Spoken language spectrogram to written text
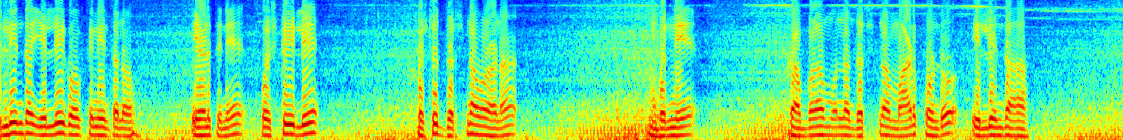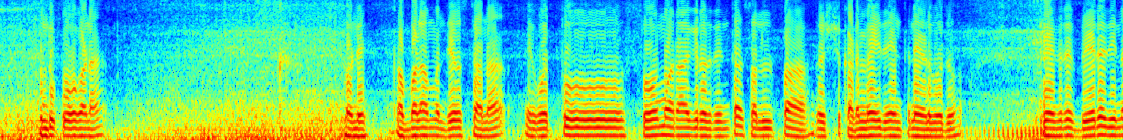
ಇಲ್ಲಿಂದ ಎಲ್ಲಿಗೆ ಹೋಗ್ತೀನಿ ಅಂತಲೂ ಹೇಳ್ತೀನಿ. ಫಸ್ಟು ಇಲ್ಲಿ ಫಸ್ಟು ದರ್ಶನ ಮಾಡೋಣ. ಬನ್ನಿ. ಕಬ್ಬಳಮ್ಮನ ದರ್ಶನ ಮಾಡಿಕೊಂಡು ಇಲ್ಲಿಂದ ಮುಂದಕ್ಕೆ ಹೋಗೋಣ. ನೋಡಿ ಕಬ್ಬಳಮ್ಮನ ದೇವಸ್ಥಾನ ಇವತ್ತು ಸೋಮವಾರ ಆಗಿರೋದ್ರಿಂದ ಸ್ವಲ್ಪ ರಶ್ ಕಡಿಮೆ ಇದೆ ಅಂತಲೇ ಹೇಳ್ಬೋದು. ಯಾಕೆಂದರೆ ಬೇರೆ ದಿನ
